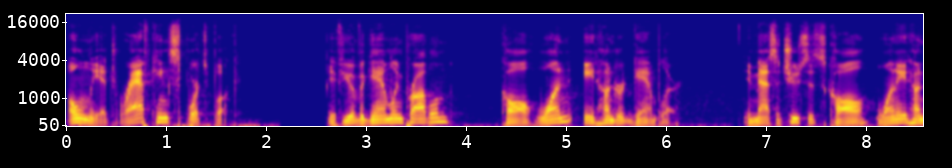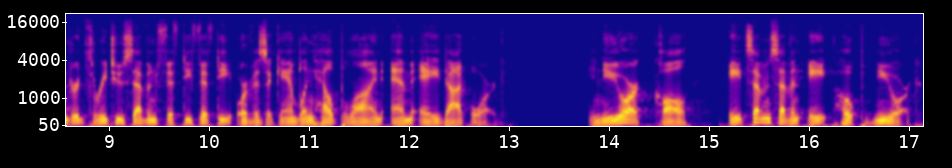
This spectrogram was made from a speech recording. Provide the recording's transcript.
only at DraftKings Sportsbook. If you have a gambling problem, call 1 800 Gambler. In Massachusetts, call 1 800 327 5050 or visit gamblinghelplinema.org. In New York, call 877 8 HOPE New York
